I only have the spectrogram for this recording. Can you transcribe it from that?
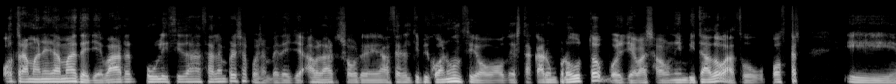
otra manera más de llevar publicidad a la empresa, pues en vez de hablar sobre hacer el típico anuncio o destacar un producto, pues llevas a un invitado a tu podcast y,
